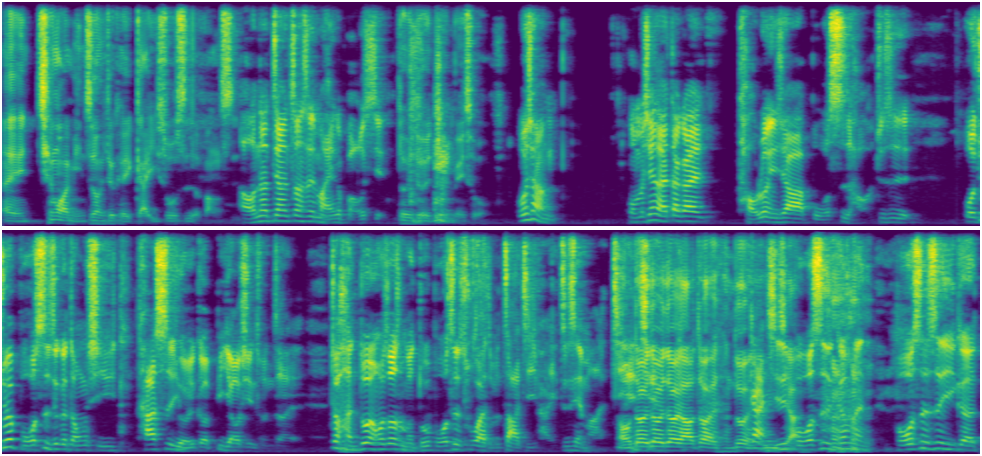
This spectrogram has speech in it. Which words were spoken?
哎，签完名之后，你就可以改以硕士的方式。哦，那这样算是买一个保险。对对对，没错。我想，我们先来大概讨论一下博士，好，就是我觉得博士这个东西，它是有一个必要性存在的。就很多人会说什么读博士出来什么炸鸡排，之前嘛。哦，对对对啊，对，很多人干。其实博士根本，博士是一个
